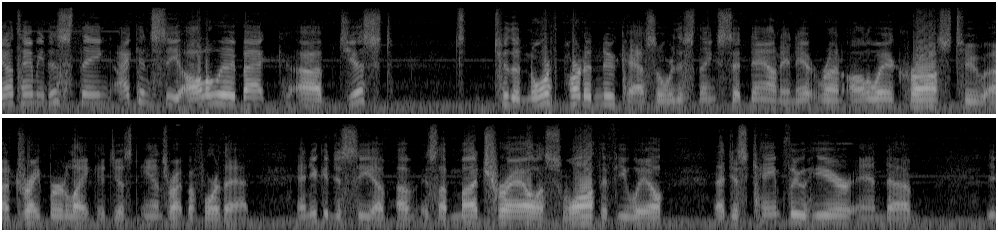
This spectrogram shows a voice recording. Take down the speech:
Yeah, Tammy, this thing, I can see all the way back uh, just to the north part of Newcastle where this thing sit down, and it run all the way across to uh, Draper Lake. It just ends right before that. And you can just see a, a, it's a mud trail, a swath, if you will, that just came through here, and uh, you,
